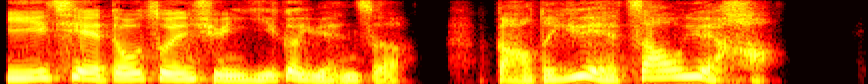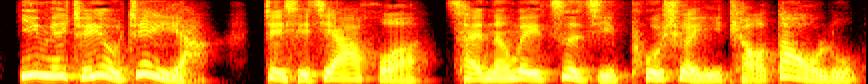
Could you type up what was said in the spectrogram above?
一切都遵循一个原则：搞得越糟越好，因为只有这样，这些家伙才能为自己铺设一条道路，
